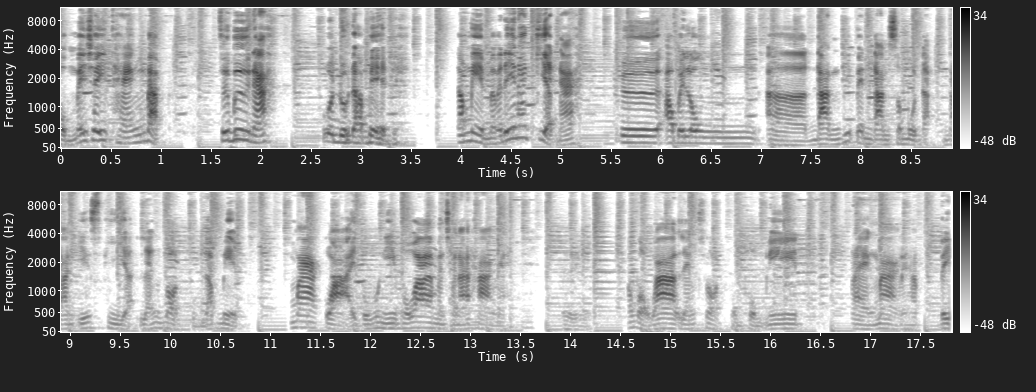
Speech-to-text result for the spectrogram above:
ผมไม่ใช่แท้งแบบซื้อบื้อนะคุณดูดาเมจดาเมจมันไม่ได้น่าเกลียดนะ คือเอาไปลงดันที่เป็นดันสมุดอะดัน EXP อะแรงหลอดผมดาเมจมากกว่าไอตัวพวกนี้เพราะว่ามันชนะทางไงเออต้องบอกว่าแรงหลอดผมผมนี่ แรงมากนะครับตี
